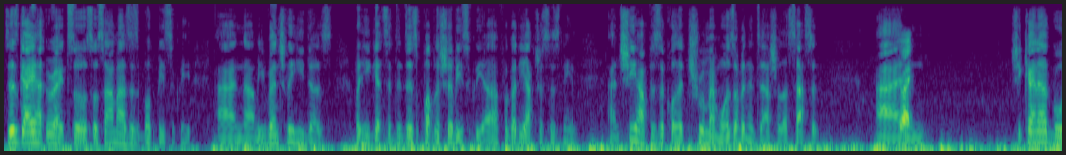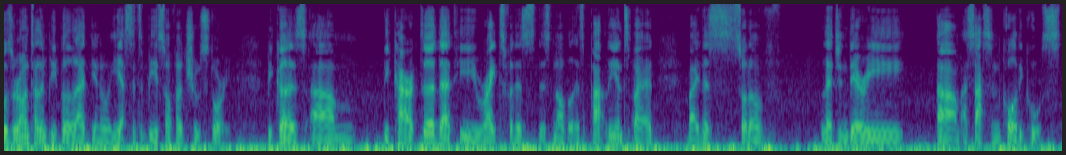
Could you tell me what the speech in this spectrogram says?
so this guy, right? So so Sam has his book basically, and um, eventually he does, but he gets it to this publisher basically. I forgot the actress's name, and she happens to call it True Memoirs of an International Assassin, and Right. she kind of goes around telling people that you know yes, it's based off a true story, because um, the character that he writes for this this novel is partly inspired by this sort of legendary um, assassin called the Ghost.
